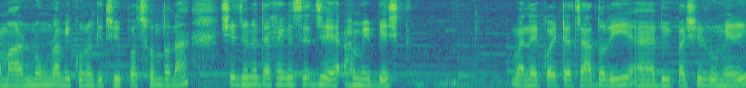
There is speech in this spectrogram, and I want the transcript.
আমার নোংরামি কোনো কিছুই পছন্দ না। সেজন্য দেখা গেছে যে, আমি বেশ মানে কয়টা চাদরই দুই পাশের রুমেরই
